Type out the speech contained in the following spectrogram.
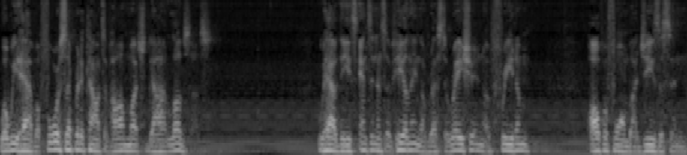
what we have are four separate accounts of how much God loves us. We have these incidents of healing, of restoration, of freedom, all performed by Jesus. And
